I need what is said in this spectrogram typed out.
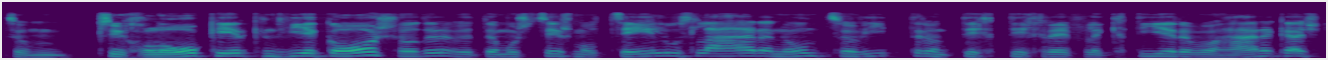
zum Psychologen irgendwie gehst, oder? Da musst du zuerst mal die Seele und so weiter und dich, dich reflektieren, woher du gehst.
